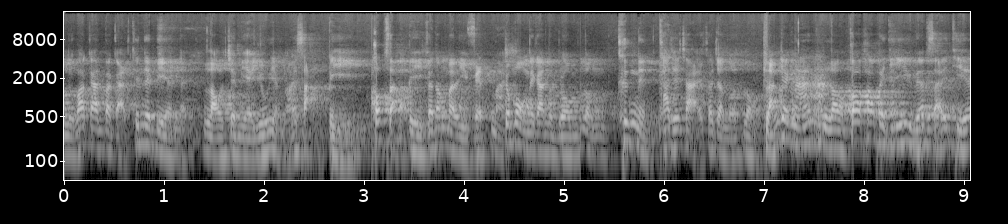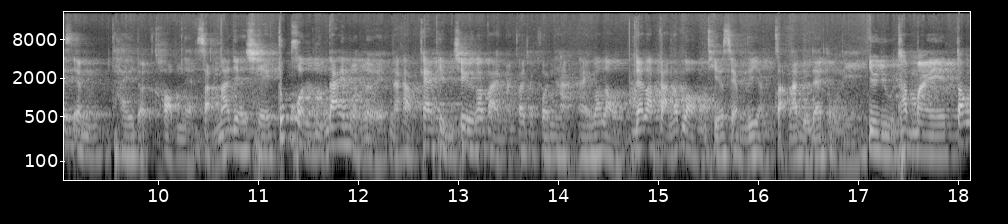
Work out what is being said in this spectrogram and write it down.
หรือว่าการประกาศขึ้นทะเบียนเนี่ยเราจะมีอายุอย่างน้อย 3 ปี ครบ 3 ปีก็ต้องมารีเฟซใหม่ชั่วโมงในการอบรมลงครึ่งหนึ่งค่าใช้จ่ายก็จะลดลง หลังจากนั้นเราก็เข้าไปที่เว็บไซต์ tsmthai.com เนี่ยสามารถจะเช็คทุกคนได้หมดเลยนะครับแค่พิมพ์ชื่อเข้าไปมันก็จะค้นหาให้ว่าเราได้รับการรับรอง TSM หรือยังสามารถดูได้ตรงนี้ อยู่ๆทำไมต้อง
